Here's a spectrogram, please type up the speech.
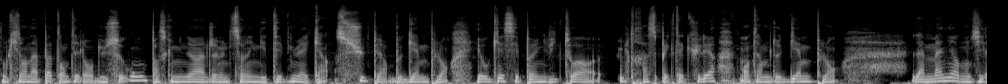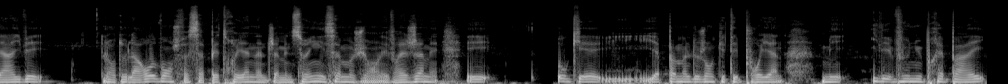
donc il en a pas tenté lors du second, parce que Minera Jamin Sterling était venu avec un superbe game plan. Et ok, c'est pas une victoire euh, ultra spectaculaire, mais en termes de game plan, la manière dont il est arrivé lors de la revanche face à Petroyan à Jamin Sterling, et ça, moi, je lui enlèverai jamais. Et ok, il y a pas mal de gens qui étaient pour Yann, mais il est venu préparer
